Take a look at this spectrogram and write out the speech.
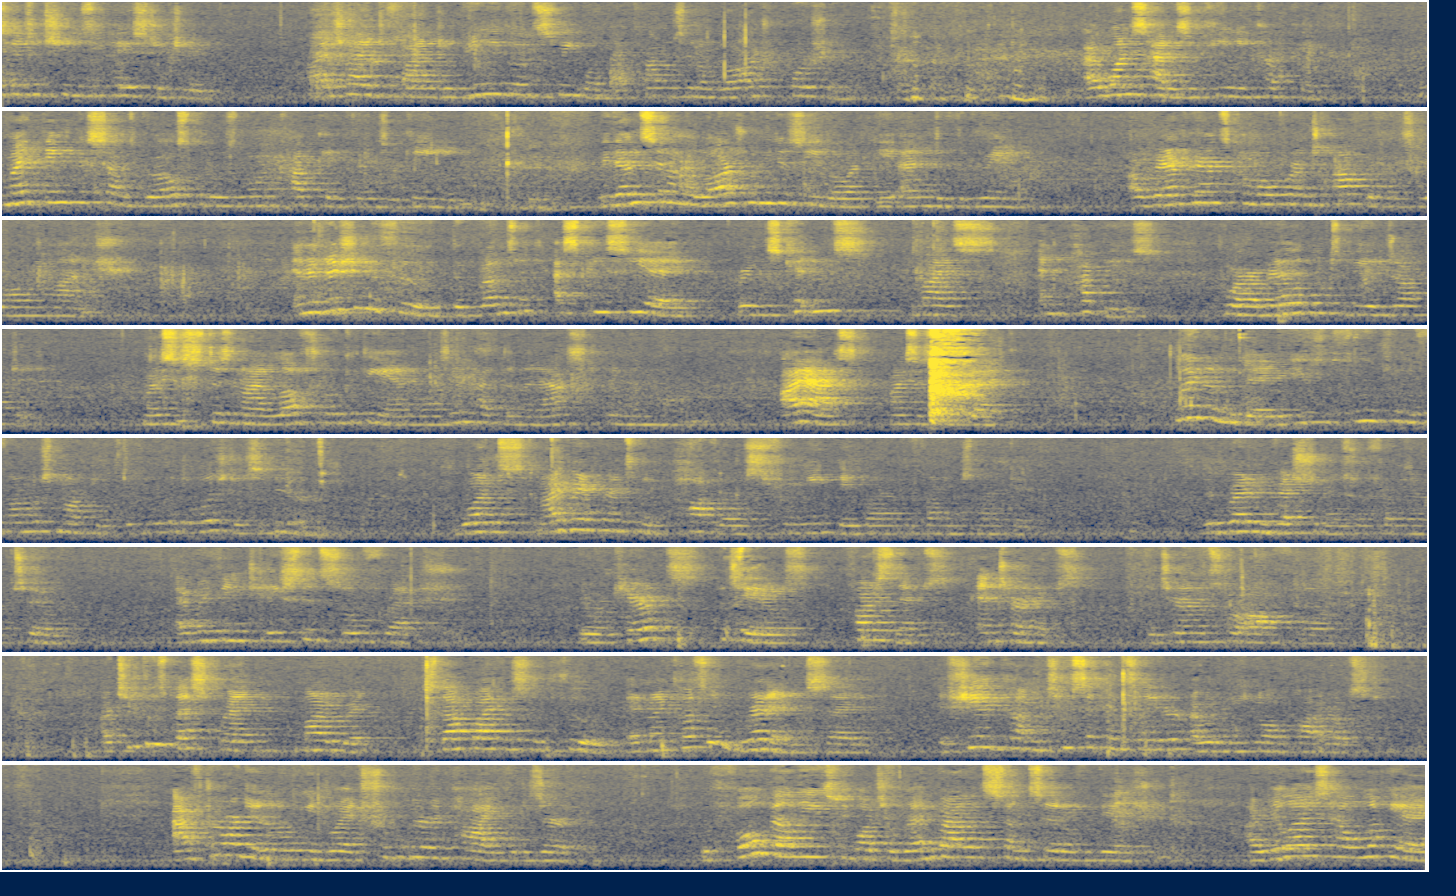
teacher choose a pastry treat. I tried to find a really good sweet one that comes in a large portion. I once had a zucchini cupcake. You might think this sounds gross, but it was more cupcake than zucchini. We then sit on a large wooden gazebo at the end of the green. Our grandparents come over and talk with us while we lunch. My sisters and I loved. to two seconds later, I would have eaten all the pot roast. After our dinner, we enjoyed a triple berry pie for dessert. With full bellies, we watched a red violet sunset over the ocean. I realized how lucky I am.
